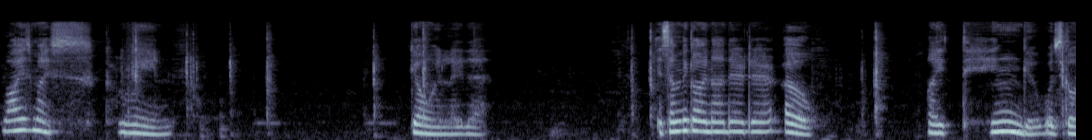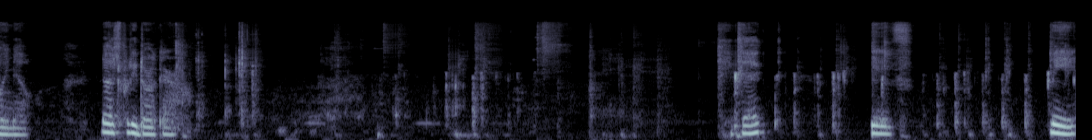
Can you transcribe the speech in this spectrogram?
Why is my screen going like that? Is something going on there? There? Oh, my thing was going now. No, it's pretty dark here. Effect. Give me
